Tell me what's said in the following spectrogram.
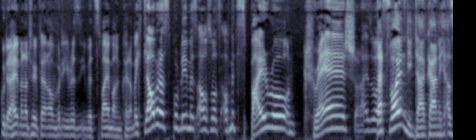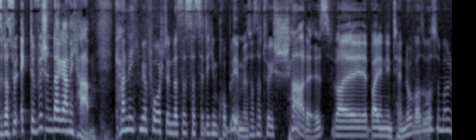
Gut, da hätte man natürlich vielleicht auch wirklich Resident Evil 2 machen können. Aber ich glaube, das Problem ist auch so, auch mit Spyro und Crash und all sowas. Das wollen die da gar nicht. Also, das will Activision da gar nicht haben. Kann ich mir vorstellen, dass das tatsächlich ein Problem ist. Was natürlich schade ist, weil bei den Nintendo war sowas immer,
